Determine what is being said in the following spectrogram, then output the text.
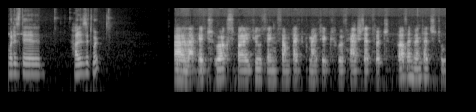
what is the, how does it work? uh, like it works by using some black magic with hash sets which Earth invented to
